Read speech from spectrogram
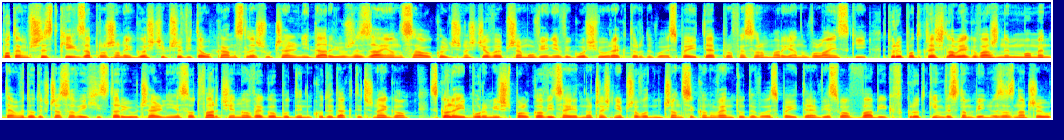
Potem wszystkich zaproszonych gości przywitał kanclerz uczelni Dariusz Zając, a okolicznościowe przemówienie wygłosił rektor DWSPIT profesor Marian Wolański, który podkreślał, jak ważnym momentem w dotychczasowej historii uczelni jest otwarcie nowego budynku dydaktycznego. Z kolei burmistrz Polkowic, a jednocześnie przewodniczący konwentu DWSPIT Wiesław Wabik w krótkim wystąpieniu zaznaczył,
